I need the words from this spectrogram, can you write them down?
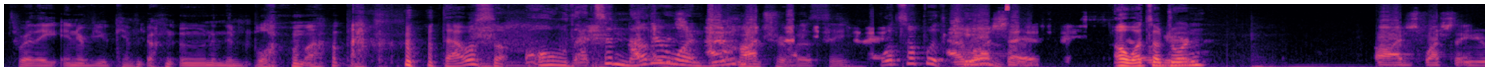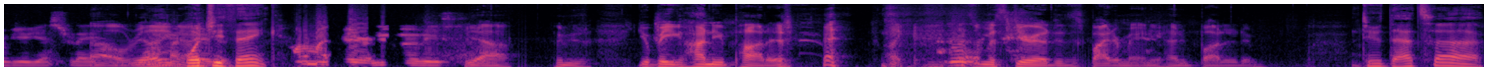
It's where they interview Kim Jong Un and then blow him up. That was the. Oh, that's another one, dude. Controversy. What's up with I watched kids? that. Oh, what's up, Jordan? Oh, I just watched the interview yesterday. Oh, really? of What'd you think? One of my favorite movies. Yeah. You're being honeypotted. like that's what Mysterio did to Spider-Man. He honeypotted him. Dude, that's uh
